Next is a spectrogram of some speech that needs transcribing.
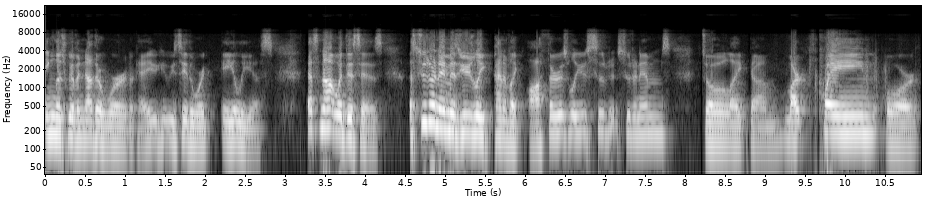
English we have another word, okay? We say the word alias. That's not what this is. A pseudonym is usually kind of like authors will use pseudonyms. So like um, Mark Twain or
